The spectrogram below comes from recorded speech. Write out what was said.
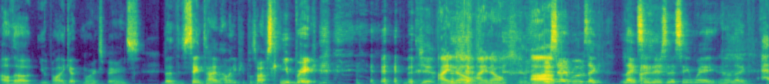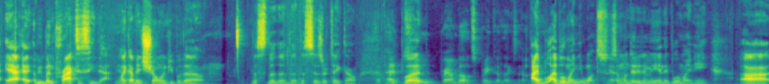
Although you would probably get more experience, but at the same time, how many people's arms can you break the gym? I know. I know. There's Uh, certain moves like leg scissors are the same way. You know, like yeah, I- we've been practicing that. Yeah. Like I've been showing people the the the, the, the, scissor takedown. I've had But- two brown belts break their legs way. I blew, I blew my knee once. Yeah. Someone did it to me, and they blew my knee. Uh,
